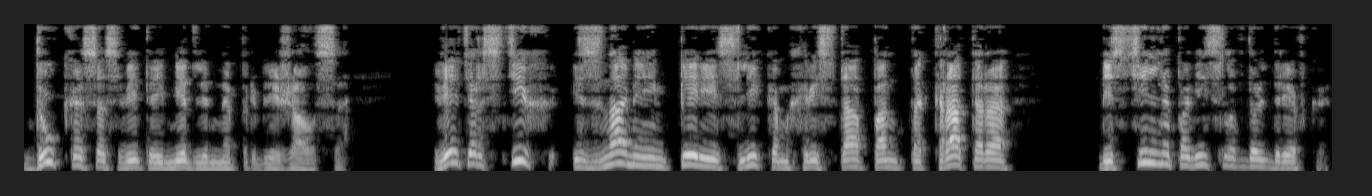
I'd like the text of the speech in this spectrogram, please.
Дука со свитой медленно приближался. Ветер стих, и знамя империи с ликом Христа Пантократора бессильно повисло вдоль древка.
